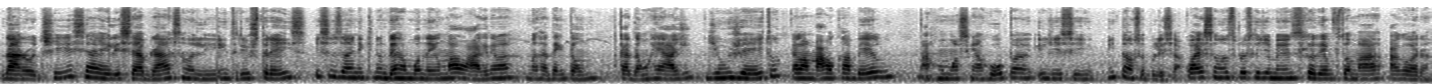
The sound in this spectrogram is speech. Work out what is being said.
da notícia, eles se abraçam ali entre os três. E Suzane, que não derramou nenhuma lágrima, mas até então cada um reage de um jeito. Ela amarra o cabelo, arruma assim a roupa e disse: Então, seu policial, quais são os procedimentos que eu devo tomar agora?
